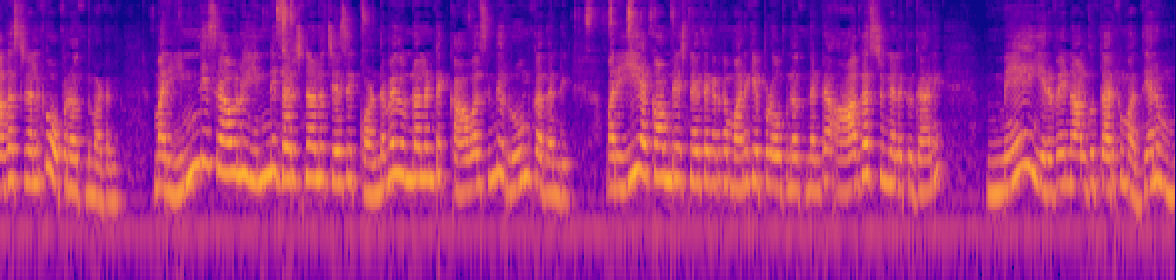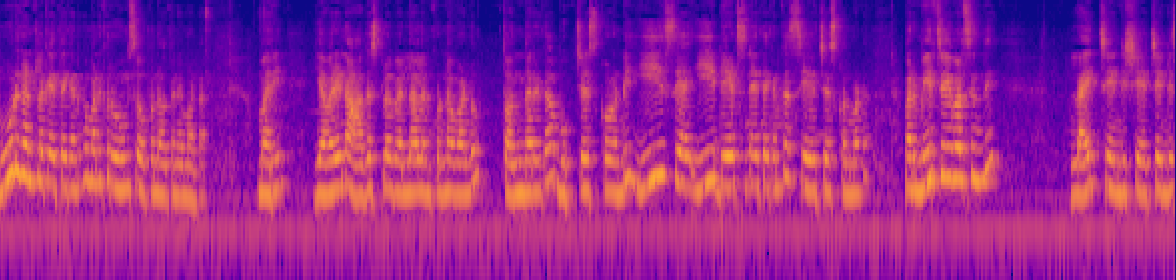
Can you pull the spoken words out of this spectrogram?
ఆగస్టు నెలకి ఓపెన్ అవుతుందన్నమాట మరి ఇన్ని సేవలు ఇన్ని దర్శనాలు చేసి కొండ మీద ఉండాలంటే కావాల్సింది రూమ్ కదండి. మరి ఈ అకామిడేషన్ అయితే కనుక మనకి ఎప్పుడు ఓపెన్ అవుతుందంటే ఆగస్టు నెలకు కానీ మే ఇరవై నాలుగు తారీఖు మధ్యాహ్నం మూడు గంటలకైతే కనుక మనకి రూమ్స్ ఓపెన్ అవుతాయన్నమాట మరి ఎవరైనా ఆగస్టులో వెళ్ళాలనుకున్న వాళ్ళు తొందరగా బుక్ చేసుకోండి. ఈ సే ఈ డేట్స్ని అయితే కనుక సేవ్ చేసుకోండి అనమాట మరి మీరు చేయవలసింది లైక్ చేయండి షేర్ చేయండి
